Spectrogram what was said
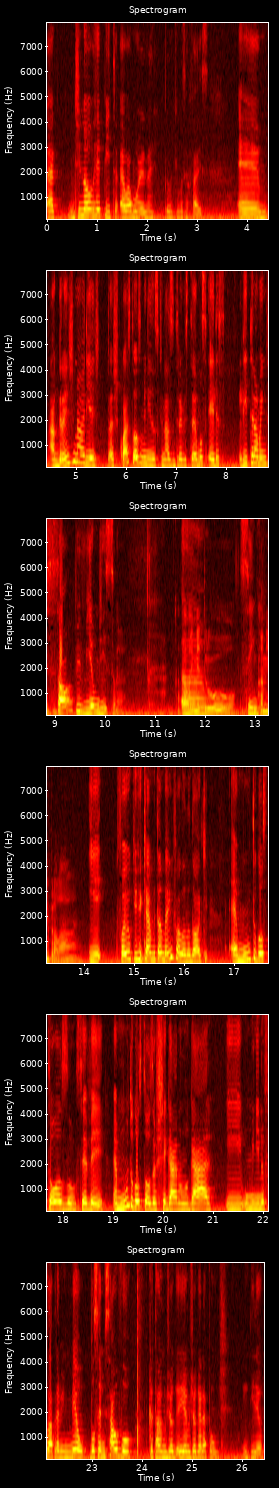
é, de novo, repito, é o amor, né? Pelo que você faz. É, a grande maioria, acho que quase todos os meninos que nós entrevistamos, eles literalmente só viviam disso. É. Tava ah, em metrô, sim. um caminho para lá. E foi o que o Riquelme também falou no doc. É muito gostoso, você vê, é muito gostoso eu chegar num lugar e um menino falar para mim, meu, você me salvou, porque eu tava me ia me jogar da ponte, entendeu?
